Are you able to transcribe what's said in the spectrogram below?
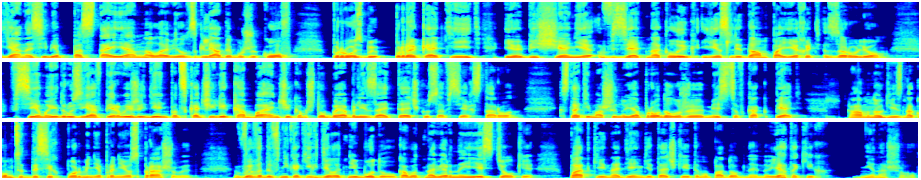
Я на себе постоянно ловил взгляды мужиков, просьбы прокатить и обещание взять на клык, если дам поехать за рулем. Все мои друзья в первый же день подскочили кабанчиком, чтобы облизать тачку со всех сторон. Кстати, машину я продал уже месяцев как пять, а многие знакомцы до сих пор меня про нее спрашивают. Выводов никаких делать не буду, у кого-то, наверное, есть телки, падки на деньги, тачки и тому подобное, но я таких не нашел.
